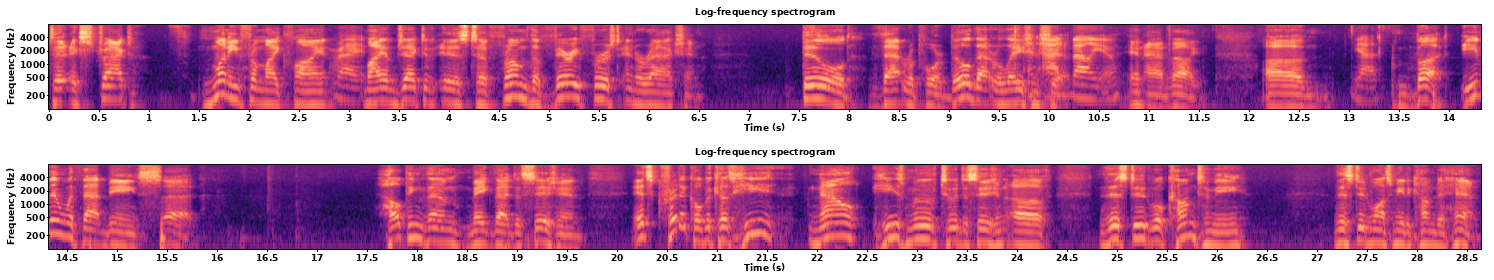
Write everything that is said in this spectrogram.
to extract money from my client. Right. My objective is to, from the very first interaction, build that rapport, build that And relationship, add value. and add value. Um, yes. But even with that being said, helping them make that decision, it's critical because he now he's moved to a decision of this dude will come to me, this dude wants me to come to him.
